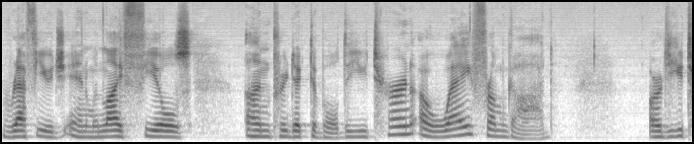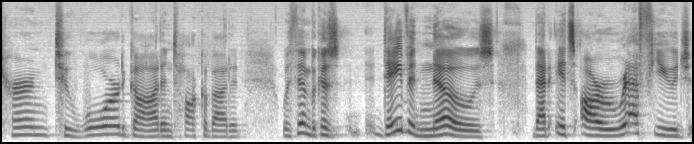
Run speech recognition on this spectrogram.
refuge in when life feels unpredictable? Do you turn away from God or do you turn toward God and talk about it with Him? Because David knows that it's our refuge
